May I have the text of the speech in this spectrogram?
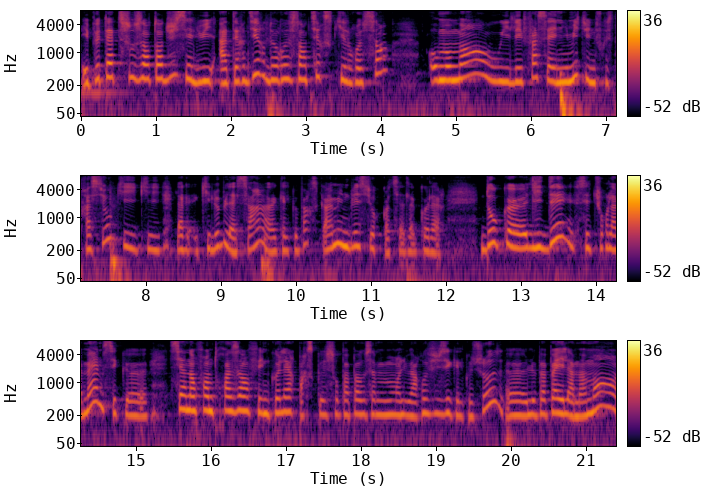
Et peut-être sous-entendu, c'est lui interdire de ressentir ce qu'il ressent au moment où il est face à une limite, une frustration qui, qui, le blesse. Hein. Euh, quelque part, c'est quand même une blessure quand il y a de la colère. Donc euh, l'idée, c'est toujours la même, c'est que si un enfant de 3 ans fait une colère parce que son papa ou sa maman lui a refusé quelque chose, euh, le papa et la maman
